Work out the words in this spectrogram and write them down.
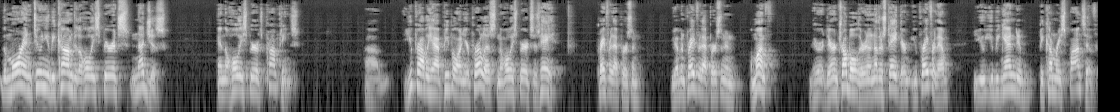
the more in tune you become to the Holy Spirit's nudges and the Holy Spirit's promptings. Um, you probably have people on your prayer list and the Holy Spirit says, Hey, pray for that person. You haven't prayed for that person in a month. They're, they're in trouble. They're in another state. They're, you pray for them. You, you begin to become responsive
